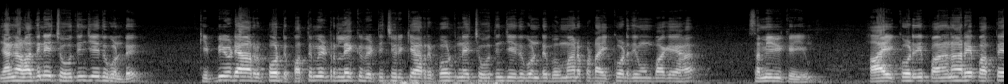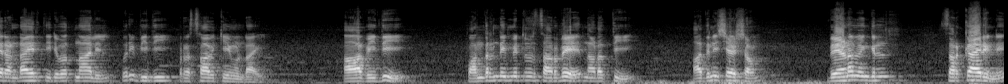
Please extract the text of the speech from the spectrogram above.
ഞങ്ങൾ അതിനെ ചോദ്യം ചെയ്തുകൊണ്ട് കിബിയുടെ ആ റിപ്പോർട്ട് പത്ത് മീറ്ററിലേക്ക് വെട്ടിച്ചുരുക്കിയ ആ റിപ്പോർട്ടിനെ ചോദ്യം ചെയ്തുകൊണ്ട് ബഹുമാനപ്പെട്ട ഹൈക്കോടതി മുമ്പാകെ സമീപിക്കുകയും ഹൈക്കോടതി പതിനാറ് പത്ത് രണ്ടായിരത്തി ഇരുപത്തിനാലിൽ ഒരു വിധി പ്രസ്താവിക്കുകയുണ്ടായി ആ വിധി പന്ത്രണ്ട് മീറ്റർ സർവേ നടത്തി അതിനുശേഷം വേണമെങ്കിൽ സർക്കാരിന്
